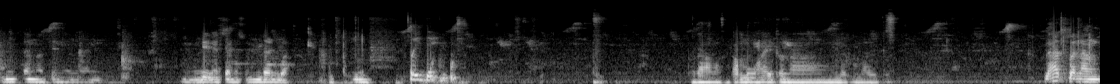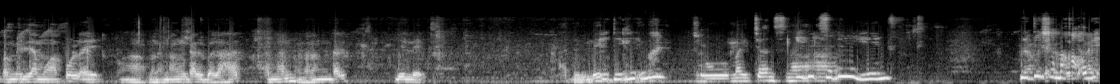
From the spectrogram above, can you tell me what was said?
Hanapin natin yun. Hindi na siya masundan ba? Hmm. Pwede. Para makamuha ito ng normal to. Lahat ba ng pamilya mo, Apple, ay mga manananggal ba lahat? Kanan, manananggal? Dili. Ah, dili. Dili man. So, may chance na... Ibig sabihin, pwede siya makauli,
